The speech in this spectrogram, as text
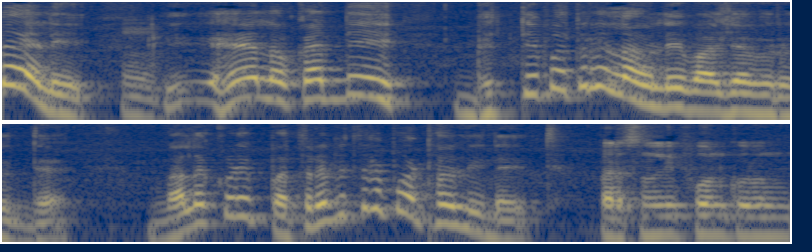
नाही आली. हे. लोकांनी भित्तीपत्र लावले माझ्या विरुद्ध. मला कोणी पत्रमित्र पाठवली नाहीत. पर्सनली फोन करून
